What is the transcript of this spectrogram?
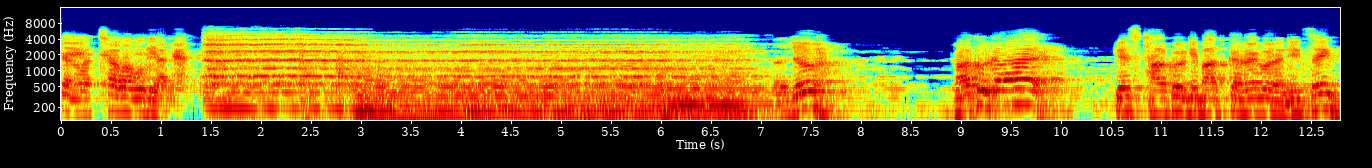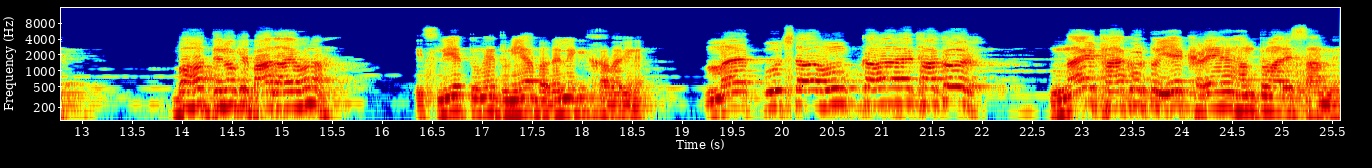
चलो। अच्छा हुआ वो भी आ गया। ठाकुर कहाँ है? किस ठाकुर की बात कर रहे हो रंजीत सिंह? बहुत दिनों के बाद आए हो ना। इसलिए तुम्हें दुनिया बदलने की खबर ही नहीं। मैं पूछता हूँ, कहाँ है ठाकुर? नए ठाकुर तो ये खड़े हैं हम तुम्हारे सामने।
